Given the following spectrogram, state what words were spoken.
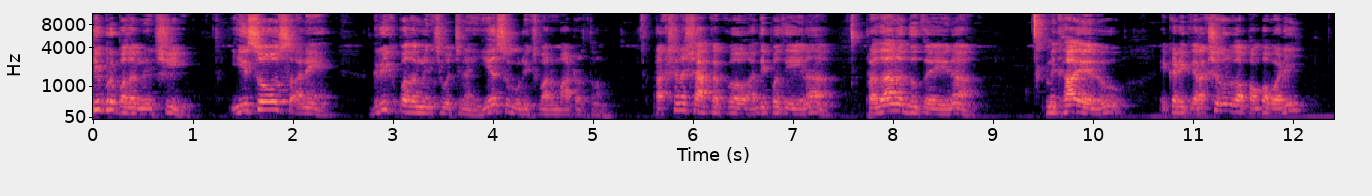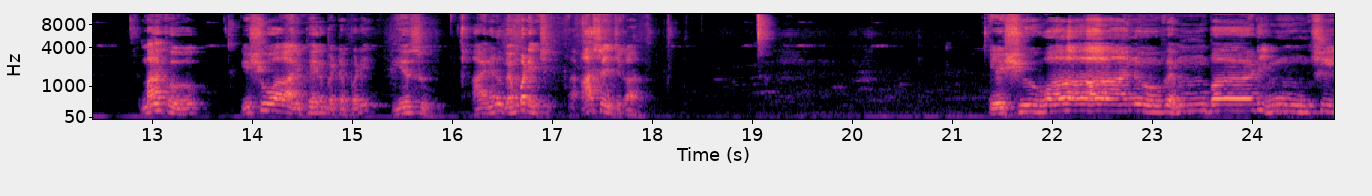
హిబ్రు పదం నుంచి ఈసోస్ అనే గ్రీక్ పదం నుంచి వచ్చిన యేసు గురించి మనం మాట్లాడుతున్నాం. రక్షణ శాఖకు అధిపతి అయిన ప్రధాన దూత అయిన మిఖాయేలు ఇక్కడికి రక్షకుడుగా పంపబడి మనకు యశువా అని పేరు పెట్టబడి యేసు ఆయనను వెంబడించి ఆశ్రయించి కాదు యశువాను వెంబడించి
